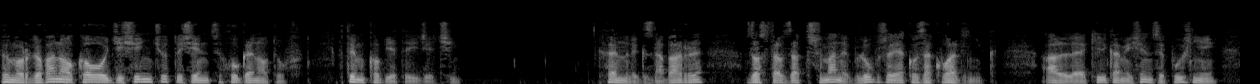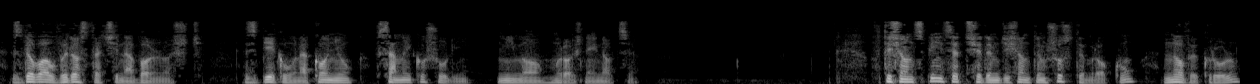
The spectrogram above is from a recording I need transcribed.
wymordowano około dziesięciu tysięcy hugenotów, w tym kobiety i dzieci. Henryk z Nabarry został zatrzymany w Luwrze jako zakładnik, ale kilka miesięcy później zdołał wydostać się na wolność. Zbiegł na koniu w samej koszuli, mimo mroźnej nocy. W 1576 roku nowy król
